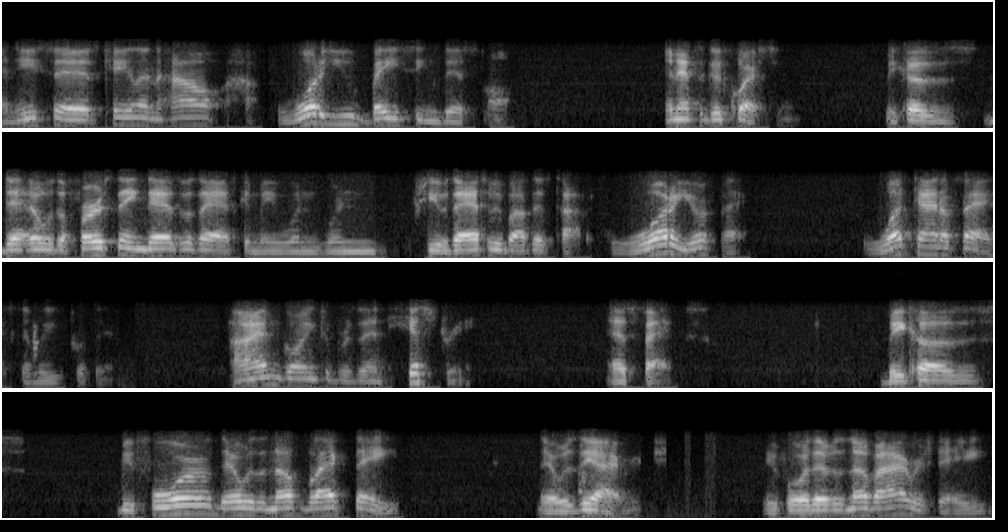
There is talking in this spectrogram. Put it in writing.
and he says, "Kaylin, how, how what are you basing this on?" And that's a good question because that was the first thing Des was asking me when when she was asking me about this topic. What are your facts? What kind of facts can we present? I'm going to present history as facts because before there was enough black to hate, there was the Irish. Before there was enough Irish to hate,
